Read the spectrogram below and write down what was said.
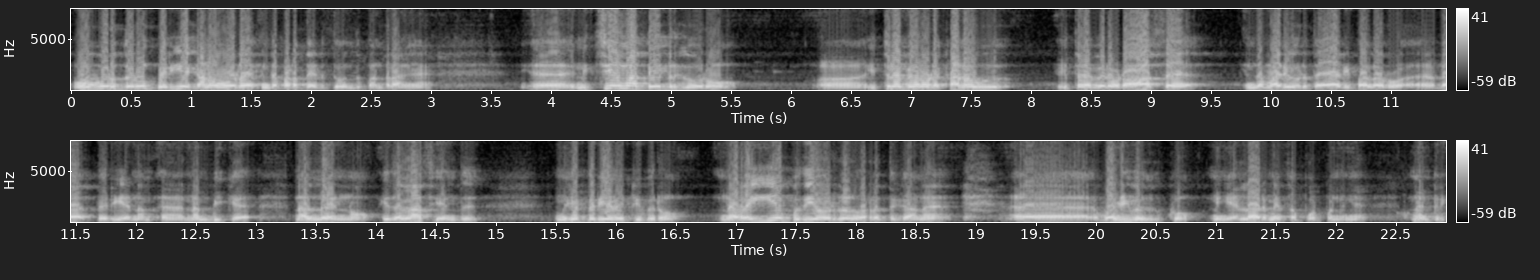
ஒவ்வொருத்தரும் பெரிய கனவோட இந்த படத்தை எடுத்து வந்து பண்ணுறாங்க நிச்சயமாக தேட்டருக்கு வரும். இத்தனை பேரோட கனவு இத்தனை பேரோட ஆசை இந்த மாதிரி ஒரு தயாரிப்பாளரோட பெரிய நம் நம்பிக்கை நல்ல எண்ணம் இதெல்லாம் சேர்ந்து மிகப்பெரிய வெற்றி பெறும். நிறைய புதியவர்கள் வர்றதுக்கான வழிவகுக்கும். நீங்க எல்லாருமே சப்போர்ட் பண்ணுங்க. நன்றி.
